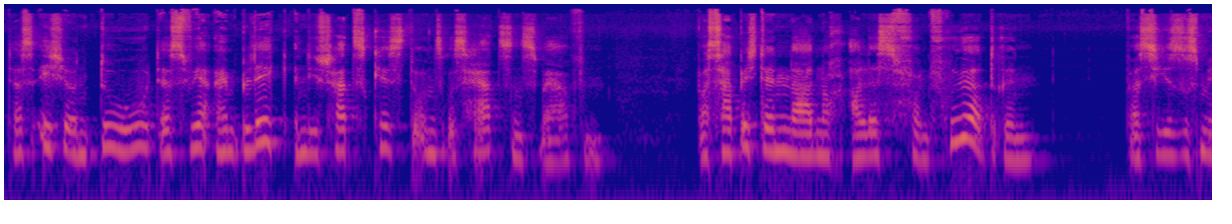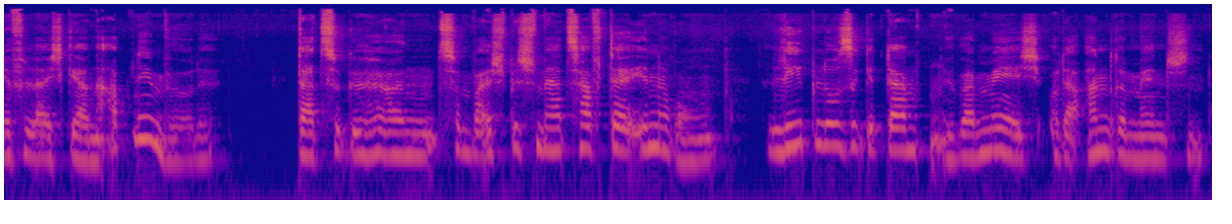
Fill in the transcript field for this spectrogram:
dass ich und du, dass wir einen Blick in die Schatzkiste unseres Herzens werfen. Was habe ich denn da noch alles von früher drin, was Jesus mir vielleicht gerne abnehmen würde? Dazu gehören zum Beispiel schmerzhafte Erinnerungen, lieblose Gedanken über mich oder andere Menschen,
